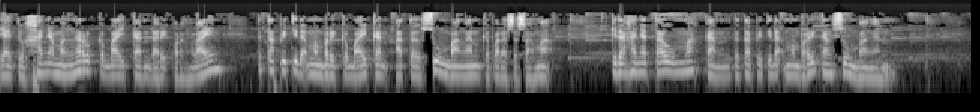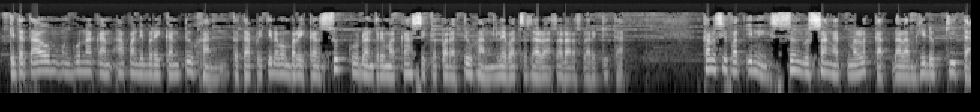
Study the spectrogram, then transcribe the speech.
yaitu hanya mengeruk kebaikan dari orang lain, tetapi tidak memberi kebaikan atau sumbangan kepada sesama. Kita hanya tahu makan, tetapi tidak memberikan sumbangan. Kita tahu menggunakan apa yang diberikan Tuhan, tetapi tidak memberikan syukur dan terima kasih kepada Tuhan lewat saudara-saudara kita. Kalau sifat ini sungguh sangat melekat dalam hidup kita,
